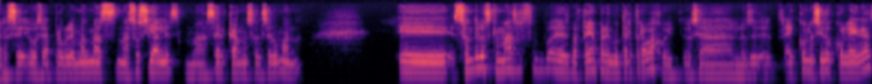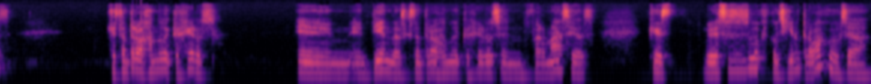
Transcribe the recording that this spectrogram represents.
o sea, problemas más, más sociales, más cercanos al ser humano, eh, son de los que más pues, batallan para encontrar trabajo. o sea, los, he conocido colegas que están trabajando de cajeros en, tiendas, que están trabajando de cajeros en farmacias, que es, eso es lo que consiguieron trabajo. O sea,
